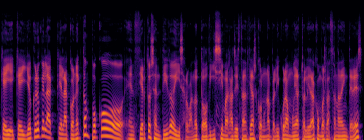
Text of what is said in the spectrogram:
que, que, yo creo que la, que la conecta un poco en cierto sentido y salvando todísimas las distancias con una película muy actualidad como es La Zona de Interés.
